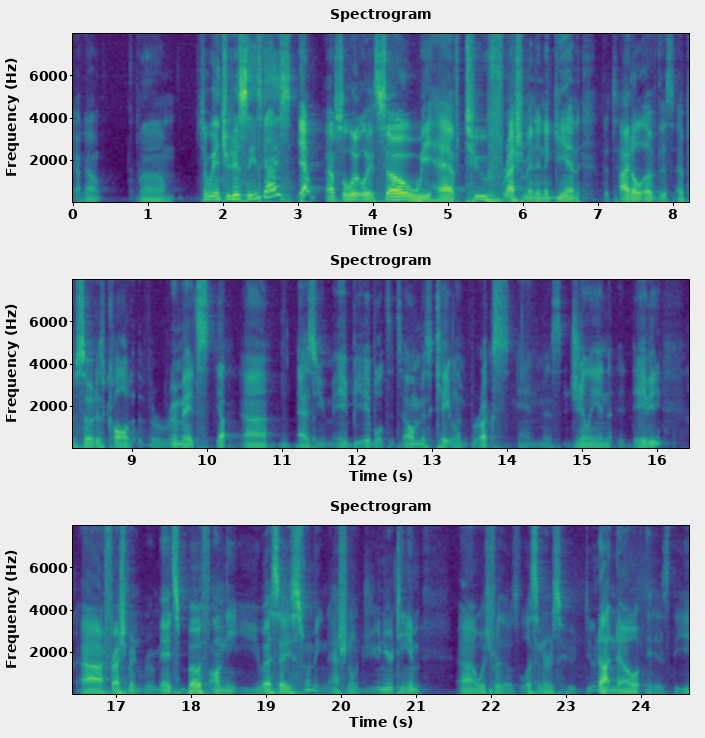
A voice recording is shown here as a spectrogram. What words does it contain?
you know, um, should we introduce these guys? Yeah, absolutely. So we have two freshmen, and again, the title of this episode is called "The Roommates." Yep. Uh, as you may be able to tell, Miss Caitlin Brooks and Miss Jillian Davey, uh, freshman roommates, both on the USA Swimming National Junior Team. Uh, which, for those listeners who do not know, it is the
